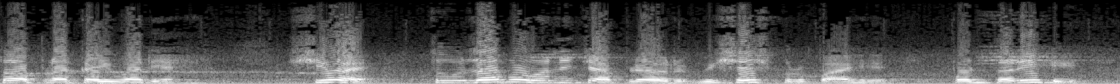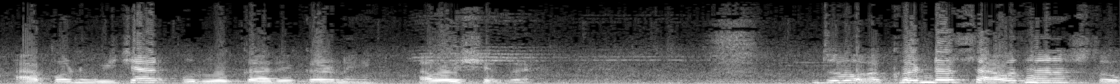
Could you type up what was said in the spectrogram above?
तो आपला कैवारी आहे. शिवाय तुळजाभवानीची आपल्यावर विशेष कृपा आहे पण तरीही आपण विचारपूर्वक कार्य करणे आवश्यक आहे. जो अखंड सावधान असतो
